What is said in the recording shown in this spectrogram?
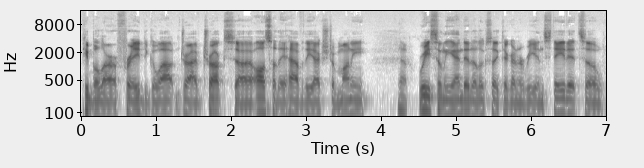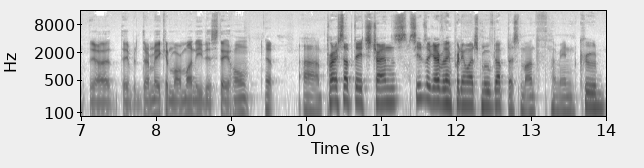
people are afraid to go out and drive trucks. Uh, also, they have the extra money Yep. Recently ended. It looks like they're going to reinstate it, so uh, they, they're making more money to stay home. Yep. Uh, price updates trends seems like everything pretty much moved up this month. I mean, crude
